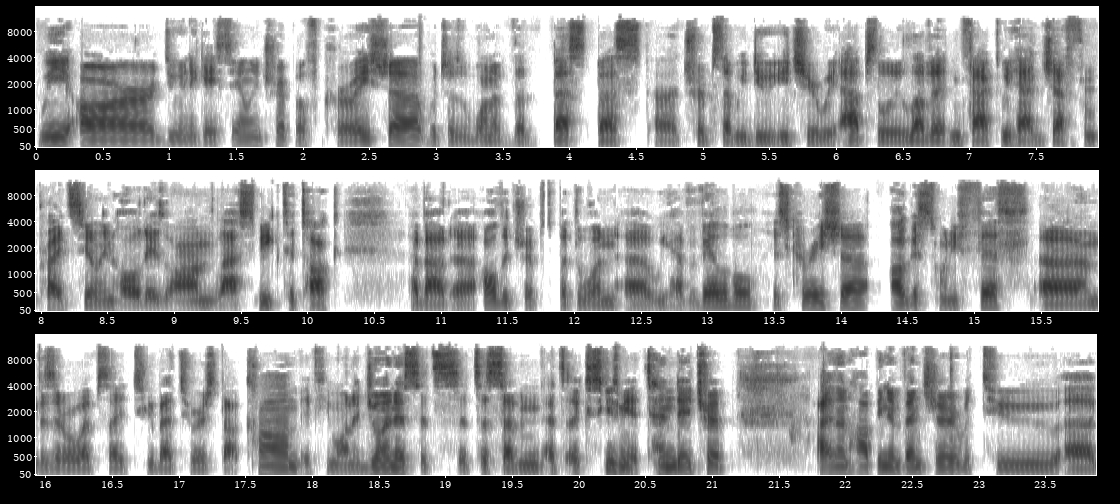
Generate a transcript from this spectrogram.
We are doing a gay sailing trip of Croatia, which is one of the best, best uh, trips that we do each year. We absolutely love it. In fact, we had Jeff from Pride Sailing Holidays on last week to talk about uh, all the trips, but the one uh, we have available is Croatia, August 25th. Um, visit our website, twobadtourist.com. If you want to join us, it's it's a seven, it's, excuse me, a 10 day trip, island hopping adventure with two uh,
